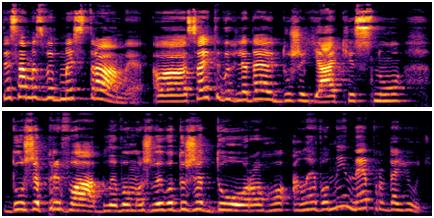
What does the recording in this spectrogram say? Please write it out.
Те саме з веб-майстрами. Сайти виглядають дуже якісно, дуже привабливо, можливо, дуже дорого, але вони не продають.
